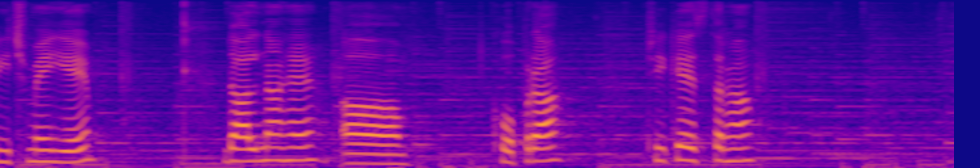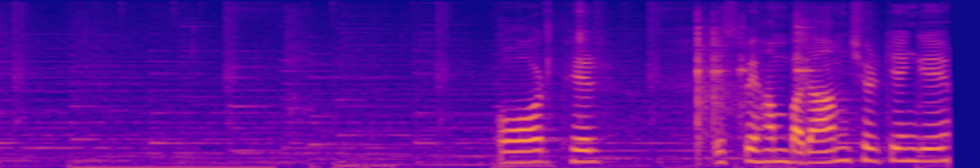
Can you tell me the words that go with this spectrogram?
बीच में ये डालना है खोपरा। ठीक है, इस तरह। और फिर इस पर हम बादाम छिड़केंगे।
